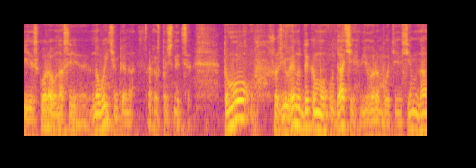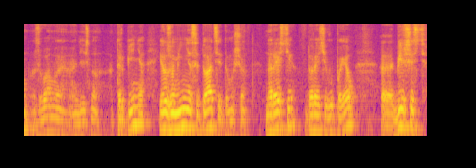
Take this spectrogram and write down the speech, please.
і скоро у нас і новий чемпіонат розпочнеться. Тому, що ж, Євгену Дикому удачі в його роботі. І всім нам з вами дійсно терпіння і розуміння ситуації, тому що нарешті, до речі, в УПЛ е, більшість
